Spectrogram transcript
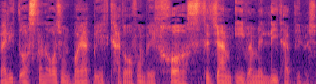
ولی داستان آقا جون باید به یک تداوم به یک خواست جمعی و ملی تبدیل بشه.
